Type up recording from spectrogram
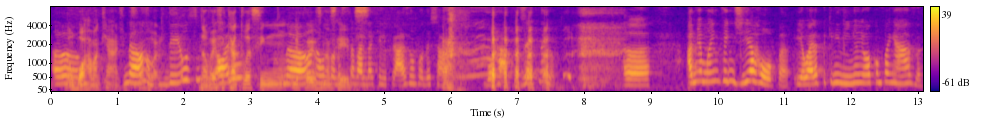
Não borra a maquiagem, não, por favor. Não, Deus, Não vai olha, ficar tu assim no, não, depois não, nas todo redes. Esse trabalho daquele prazo não vou deixar borrar, de jeito nenhum. Uh, a minha mãe vendia roupa e eu era pequenininha e eu acompanhava.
